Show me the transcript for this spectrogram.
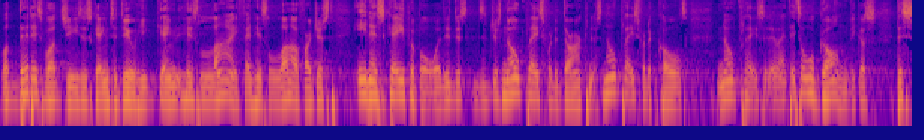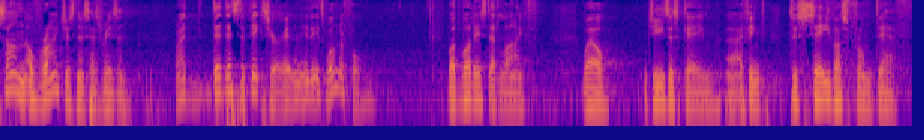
Well, that is what Jesus came to do. He came, his life and his love are just inescapable. There's just, there's just no place for the darkness, no place for the cold, no place. It's all gone because the Sun of righteousness has risen. Right? That, that's the picture, and it, it's wonderful. But what is that life? Well, Jesus came, uh, I think, to save us from death.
